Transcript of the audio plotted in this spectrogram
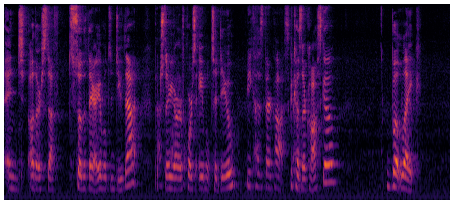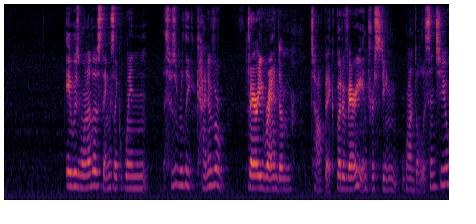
and other stuff so that they're able to do that, which That's they are of course able to do because they're Costco. because they're Costco. But like it was one of those things like when this was a really kind of a very random topic, but a very interesting one to listen to.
